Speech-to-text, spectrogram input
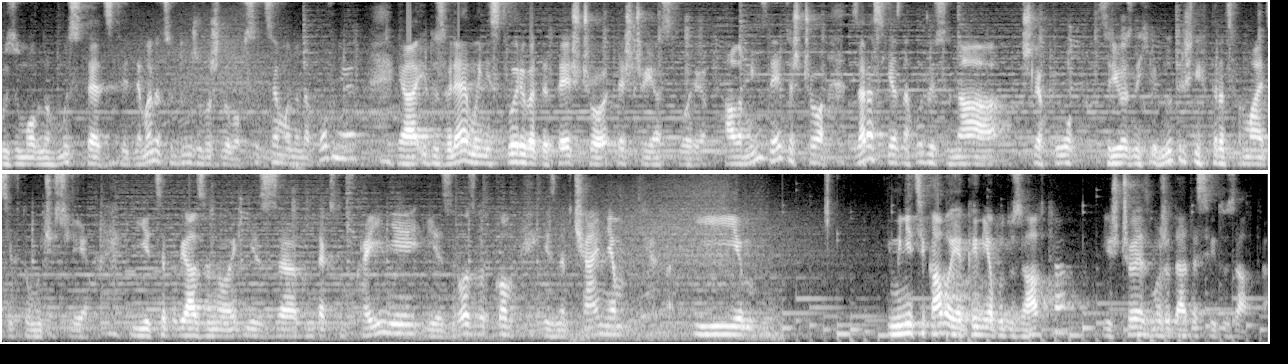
безумовно, в мистецтві. Для мене це дуже важливо. Все це мене наповнює е, і дозволяє мені створювати те, що те, що я створюю. Але мені здається, що зараз я знаходжуся на шляху серйозних і внутрішніх трансформацій, в тому числі, і це пов'язано із контекстом в країні, і з розвитком, і з навчанням. І, і мені цікаво, яким я буду завтра, і що я зможу дати світу завтра.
